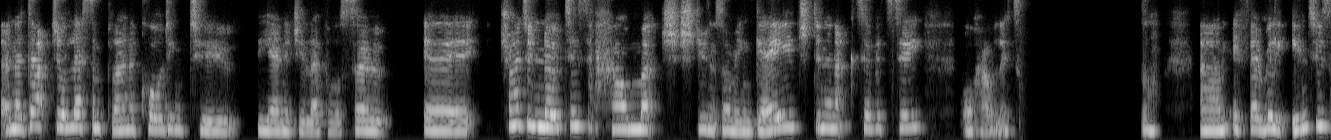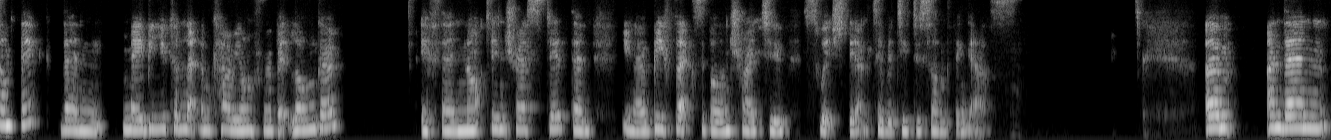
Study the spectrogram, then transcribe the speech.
and adapt your lesson plan according to the energy levels. So uh, try to notice how much students are engaged in an activity or how little. Um, if they're really into something, then maybe you can let them carry on for a bit longer. If they're not interested, then you know be flexible and try to switch the activity to something else. Um, and then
